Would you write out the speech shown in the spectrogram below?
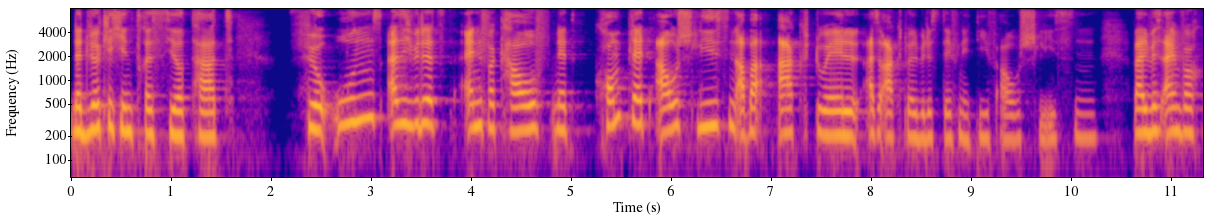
nicht wirklich interessiert hat. Für uns, also ich würde jetzt einen Verkauf nicht komplett ausschließen, aber aktuell, also aktuell würde es definitiv ausschließen, weil wir es einfach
